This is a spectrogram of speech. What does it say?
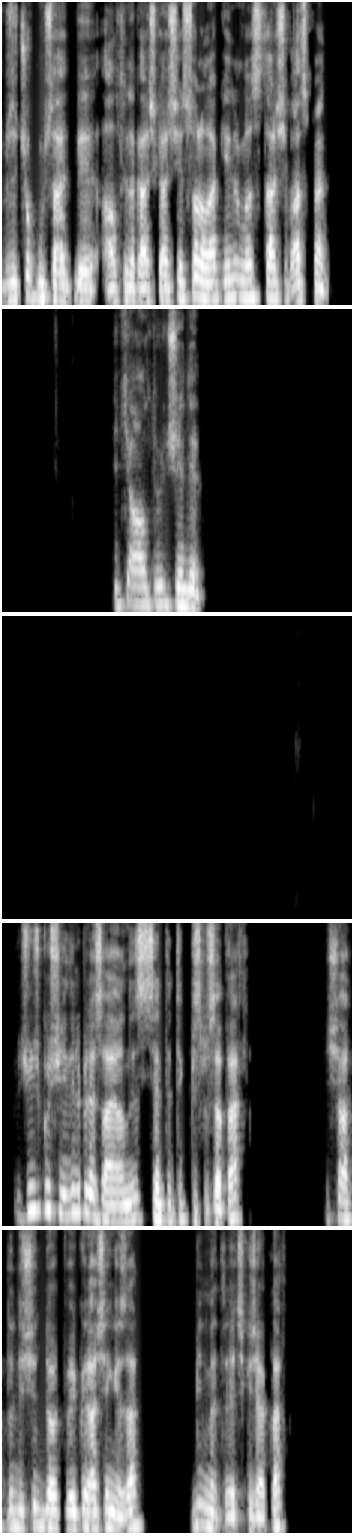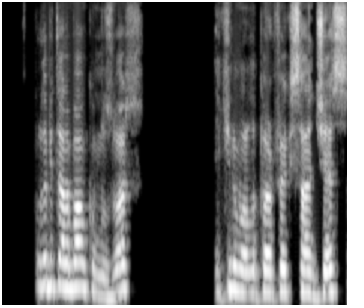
bize çok müsait bir altıyla karşı karşıyayız. Son olarak 7 numaralı Starship Aspen. 2, Üçüncü koşu 7'li plase ayağındayız. Sentetik pist bu sefer. Şartlı dişi 4 ve yukarı aşağı İngilizler 1000 metreye çıkacaklar. Burada bir tane bankomuz var. 2 numaralı Perfect Sanchez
